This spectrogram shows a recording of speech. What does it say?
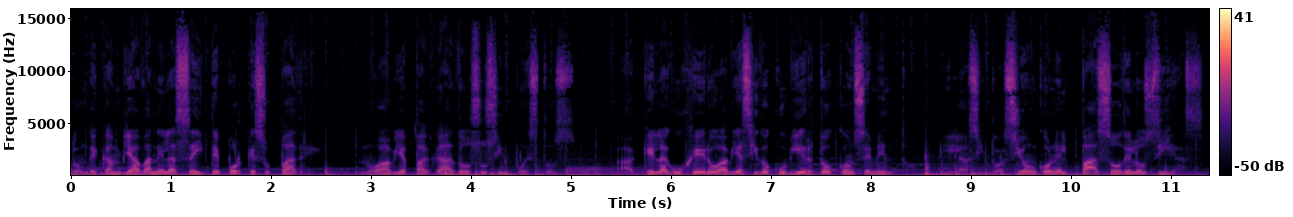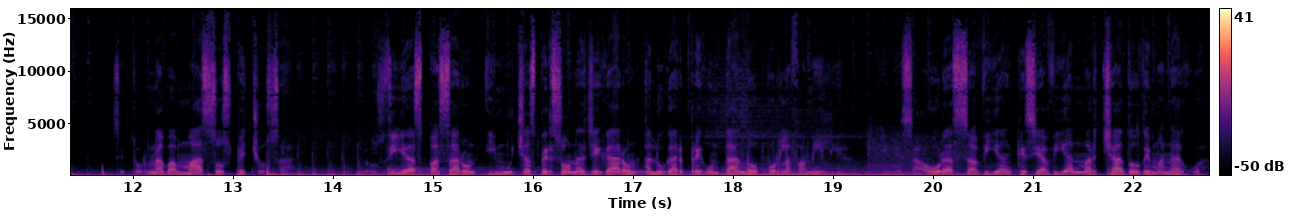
donde cambiaban el aceite porque su padre no había pagado sus impuestos. Aquel agujero había sido cubierto con cemento y la situación con el paso de los días se tornaba más sospechosa. Los días pasaron y muchas personas llegaron al lugar preguntando por la familia, quienes ahora sabían que se habían marchado de Managua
